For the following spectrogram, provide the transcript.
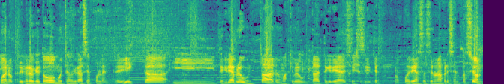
Bueno, primero que todo, muchas gracias por la entrevista y te quería preguntar, más que preguntar, te quería decir si nos podrías hacer una presentación.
